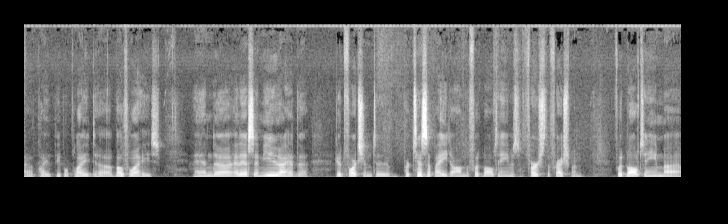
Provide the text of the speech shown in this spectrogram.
uh, play, people played uh, both ways, and uh, at SMU, I had the good fortune to participate on the football teams. First, the freshman football team, uh,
